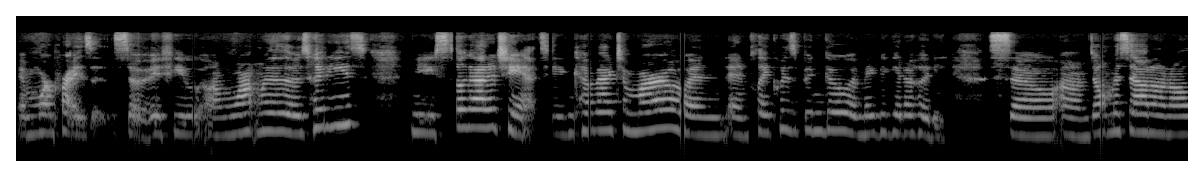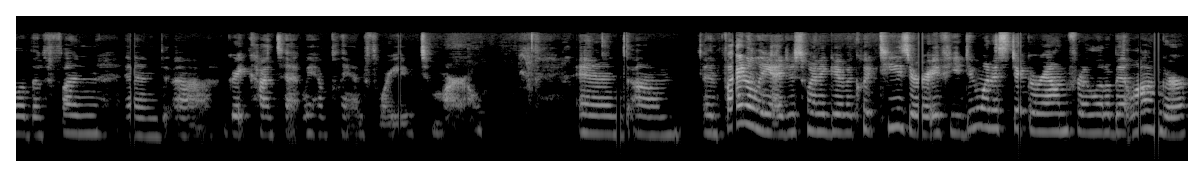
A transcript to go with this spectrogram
and more prizes. So if you um, want one of those hoodies, you still got a chance. You can come back tomorrow and, and play quiz bingo and maybe get a hoodie. So um, don't miss out on all of the fun and uh, great content we have planned for you tomorrow. And um, and finally, I just want to give a quick teaser. If you do want to stick around for a little bit longer,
